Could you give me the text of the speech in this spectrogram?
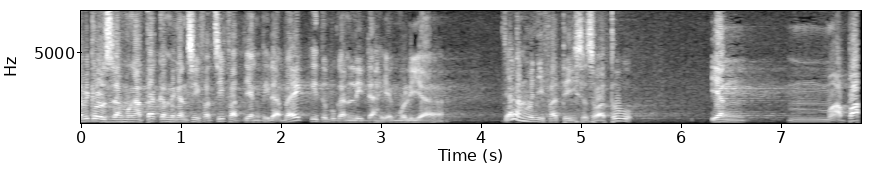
tapi kalau sudah mengatakan dengan sifat-sifat yang tidak baik, itu bukan lidah yang mulia. Jangan menyifati sesuatu yang mm, apa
